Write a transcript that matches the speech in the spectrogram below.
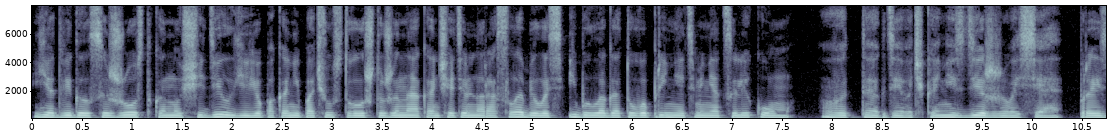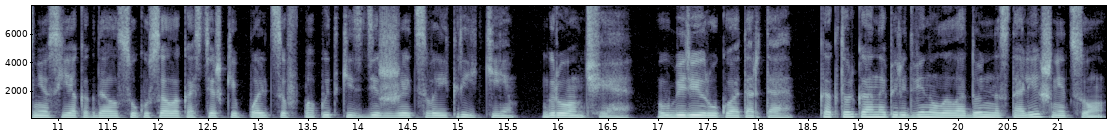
Я двигался жестко, но щадил ее, пока не почувствовал, что жена окончательно расслабилась и была готова принять меня целиком. «Вот так, девочка, не сдерживайся», – произнес я, когда Алсу кусала костяшки пальцев в попытке сдержать свои крики. «Громче. Убери руку от рта». Как только она передвинула ладонь на столешницу,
